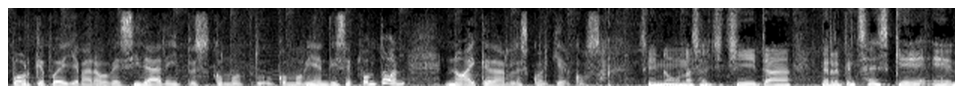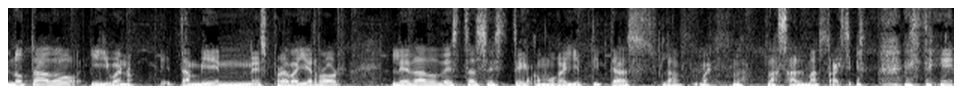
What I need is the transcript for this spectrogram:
porque puede llevar a obesidad y pues como, tú, como bien dice Pontón, no hay que darles cualquier cosa. Sí, no, una salchichita. De repente, ¿sabes qué? He notado, y bueno, eh, también es prueba y error, le he dado de estas, este, como galletitas, la- bueno, la- las almas, ay, sí, este,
